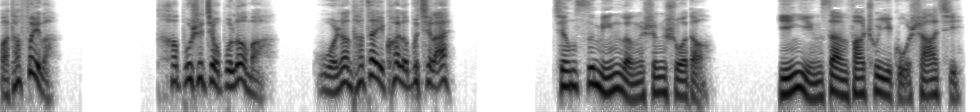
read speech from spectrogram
把他废了。他不是叫不乐吗？我让他再也快乐不起来。”江思明冷声说道，隐隐散发出一股杀气。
